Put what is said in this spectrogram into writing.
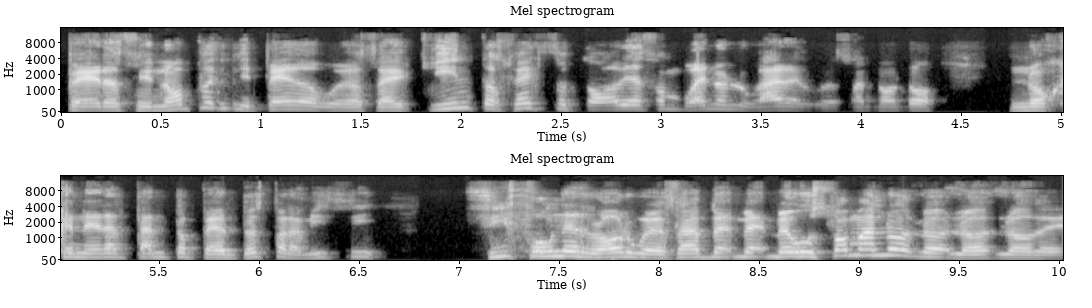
Pero si no, pues ni pedo, güey. O sea, el quinto, sexto todavía son buenos lugares, güey. O sea, no, no, no genera tanto pedo. Entonces, para mí sí, sí fue un error, güey. O sea, me, me, me gustó más lo, lo, lo, lo de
